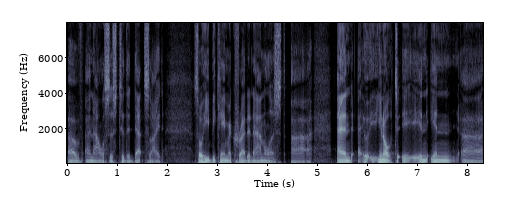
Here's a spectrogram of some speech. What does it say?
of analysis to the debt side, so he became a credit analyst. Uh, and uh, you know, in in uh,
